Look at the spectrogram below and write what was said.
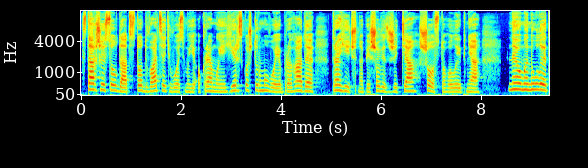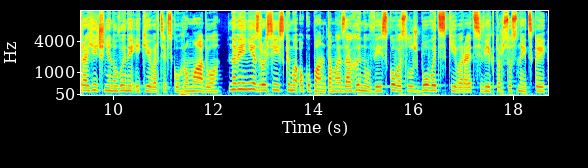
Старший солдат 128-ї окремої гірсько-штурмової бригади трагічно пішов із життя 6 липня. Не оминули трагічні новини і Ківерцівську громаду. На війні з російськими окупантами загинув військовослужбовець Ківерець Віктор Сосницький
